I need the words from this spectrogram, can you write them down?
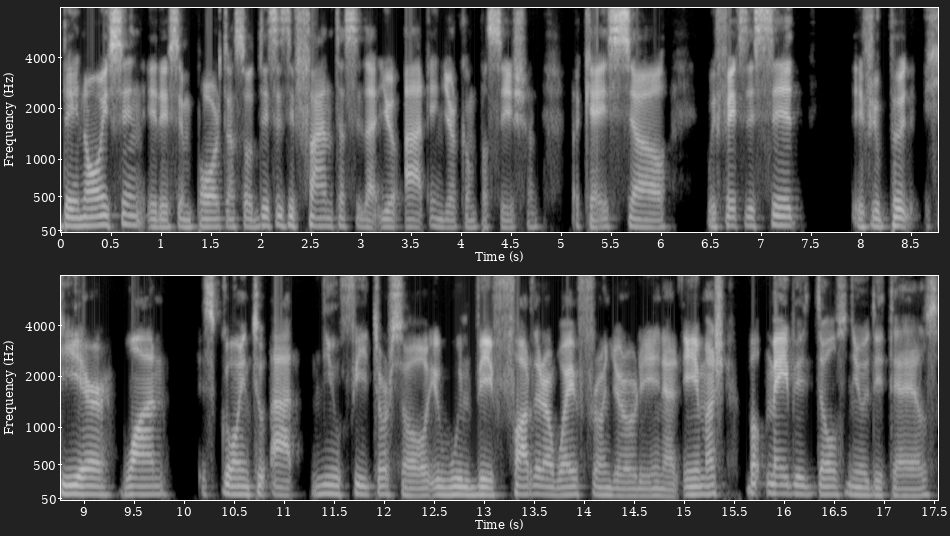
denoising it is important. So this is the fantasy that you add in your composition. Okay, so we fix this seed. If you put here one, it's going to add new features, so it will be farther away from your original image, but maybe those new details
